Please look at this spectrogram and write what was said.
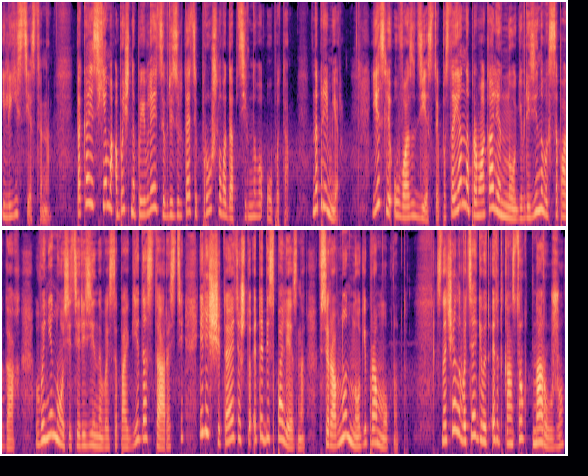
или естественно. Такая схема обычно появляется в результате прошлого адаптивного опыта. Например, если у вас в детстве постоянно промокали ноги в резиновых сапогах, вы не носите резиновые сапоги до старости или считаете, что это бесполезно, все равно ноги промокнут. Сначала вытягивают этот конструкт наружу,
